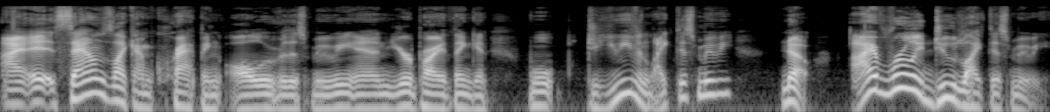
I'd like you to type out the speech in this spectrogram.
I, it sounds like I'm crapping all over this movie, and you're probably thinking, well, do you even like this movie? No, I really do like this movie.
